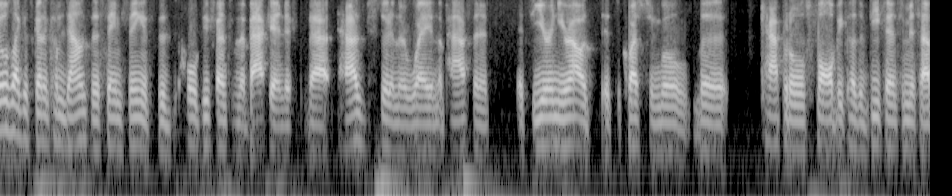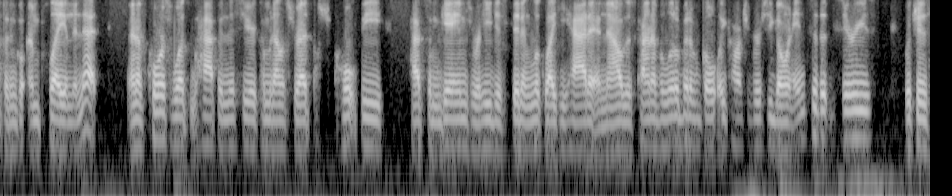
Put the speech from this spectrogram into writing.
Feels like it's going to come down to the same thing. It's the whole defense in the back end if that has stood in their way in the past, and it's it's year in year out. It's a question: Will the Capitals fall because of defensive mishap and, and play in the net? And of course, what happened this year coming down the stretch, Holtby had some games where he just didn't look like he had it, and now there's kind of a little bit of goalie controversy going into the series, which is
